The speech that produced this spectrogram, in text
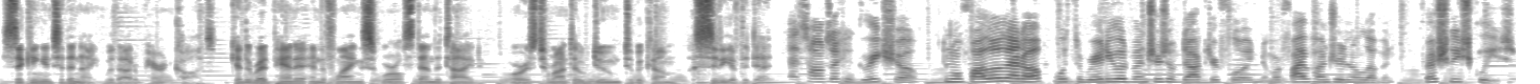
sinking into the night without apparent cause. Can the Red Panda and the Flying Squirrel stem the tide, or is Toronto doomed to become a city of the dead? That sounds like a great show. And we'll follow that up with the radio adventures of Dr. Floyd, number 511, Freshly Squeezed.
